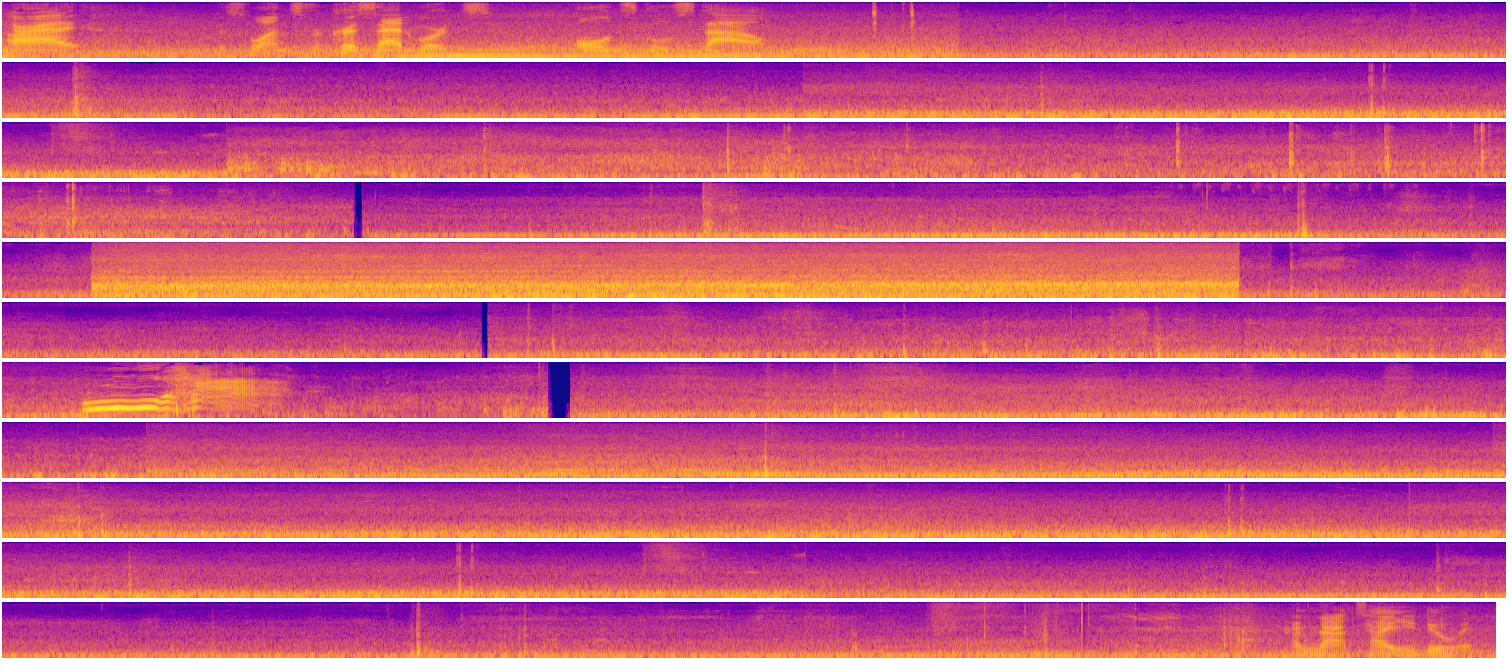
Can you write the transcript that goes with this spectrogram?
All right, this one's for Chris Edwards, old school style. Ooh-ha! And that's how you do it.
